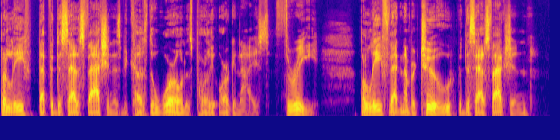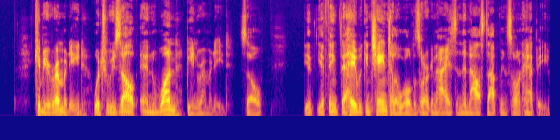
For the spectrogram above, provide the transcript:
belief that the dissatisfaction is because the world is poorly organized. Three, belief that number two, the dissatisfaction, can be remedied, which result in one being remedied. So you, you think that, hey, we can change how the world is organized and then I'll stop being so unhappy.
